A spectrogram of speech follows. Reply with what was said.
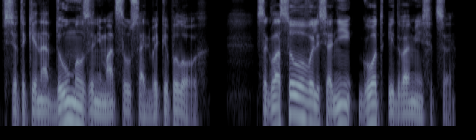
все-таки надумал заниматься усадьбой Копыловых. Согласовывались они год и два месяца.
